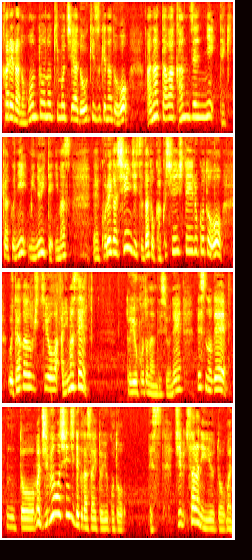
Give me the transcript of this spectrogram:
彼らの本当の気持ちや動機づけなどをあなたは完全に的確に見抜いています。これが真実だと確信していることを疑う必要はありません。ということなんですよね。ですので、うんとまあ、自分を信じてくださいということです。さらに言うと、まあ、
